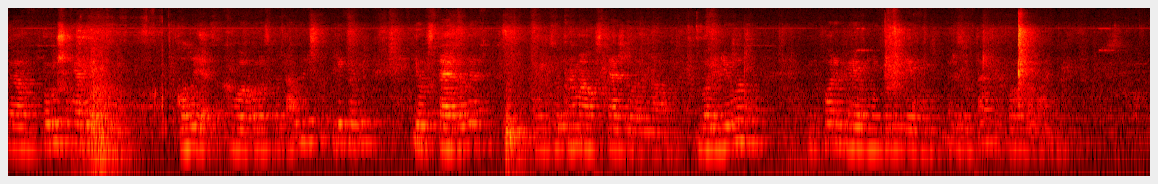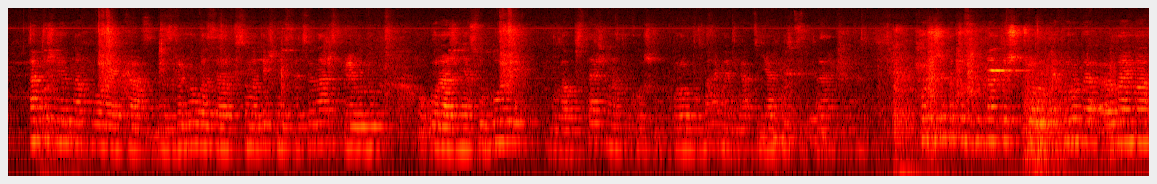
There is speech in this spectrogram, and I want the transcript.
за порушення ритму. Коли хворого розпитали лікарі і обстежили, е, зокрема обстежили на бореліоз, і в хворих виявлені позитивні результати хворобування. Також є одна хвора, яка звернулася в соматичний стаціонар з приводу ураження суглобів, була обстежена також хворобу лайма, як якість підтвердження. Хочу також додати, що для хвороби лайма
